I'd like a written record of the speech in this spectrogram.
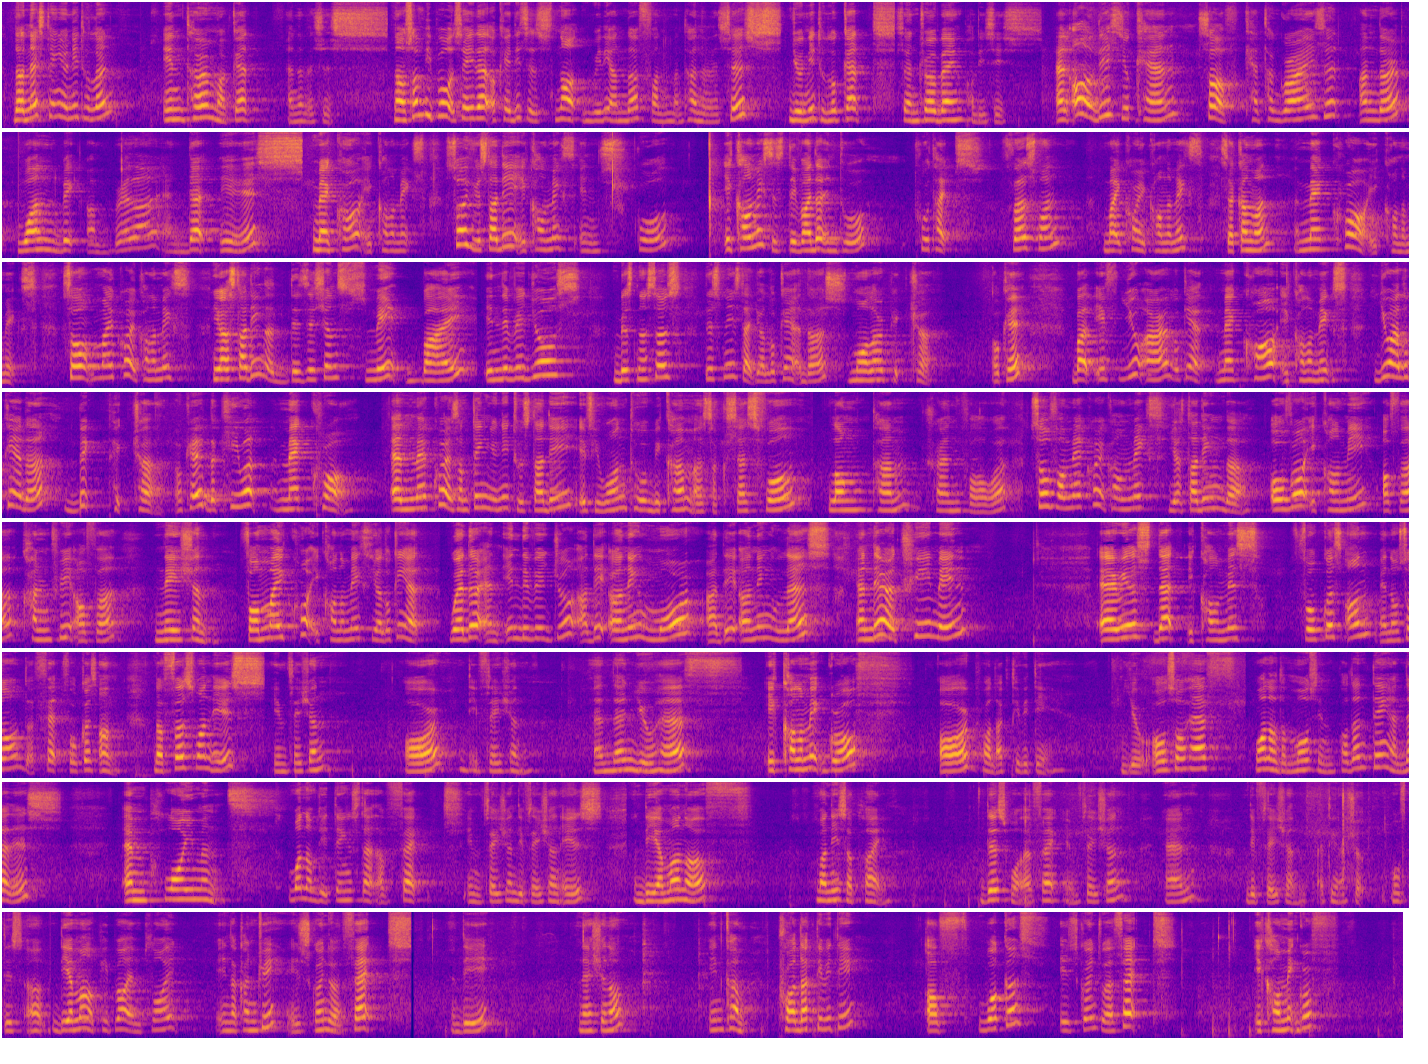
The next thing you need to learn intermarket analysis. Now, some people would say that, okay, this is not really under fundamental analysis. You need to look at central bank policies. And all of this, you can sort of categorize it under one big umbrella, and that is macroeconomics. So if you study economics in school, economics is divided into two types. First one, microeconomics. Second one, macroeconomics. So microeconomics you are studying the decisions made by individuals, businesses. This means that you're looking at the smaller picture. Okay? But if you are looking at macroeconomics, you are looking at the big picture. Okay? The keyword macro. And macro is something you need to study if you want to become a successful long-term trend follower. So for macroeconomics, you're studying the overall economy of a country, of a nation. For microeconomics, you're looking at whether an individual, are they earning more, are they earning less? And there are three main areas that economists focus on and also the Fed focus on. The first one is inflation or deflation. And then you have economic growth or productivity. You also have one of the most important thing and that is employment one of the things that affect inflation deflation is the amount of money supply. This will affect inflation and deflation. I think I should move this up. The amount of people employed in the country is going to affect the national income. Productivity of workers is going to affect economic growth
